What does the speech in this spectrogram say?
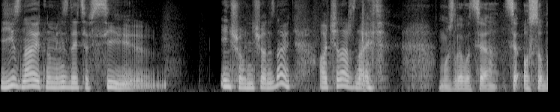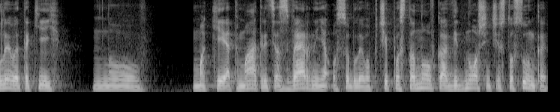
Її знають, ну мені здається, всі е, іншого нічого не знають, а Отче наш знають. Можливо, це, це особливий такий ну, макет, матриця, звернення особливо, чи постановка відношень, чи стосунки,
